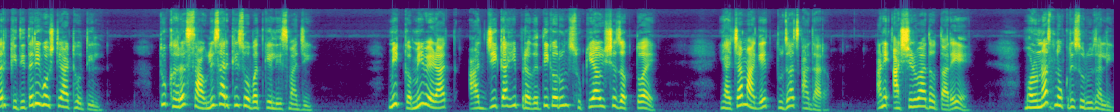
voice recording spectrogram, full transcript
तर कितीतरी गोष्टी आठवतील. तू खरंच सावलीसारखी सोबत केलीस माझी. मी कमी वेळात आज जी काही प्रगती करून सुखी आयुष्य जगतोय ह्याच्या मागे तुझाच आधार आणि आशीर्वाद होता रे. म्हणूनच नोकरी सुरू झाली.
